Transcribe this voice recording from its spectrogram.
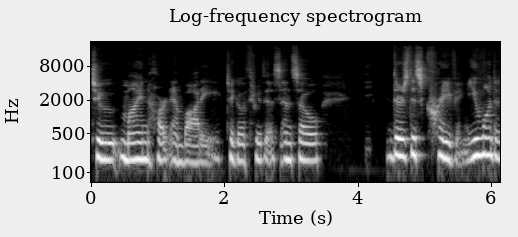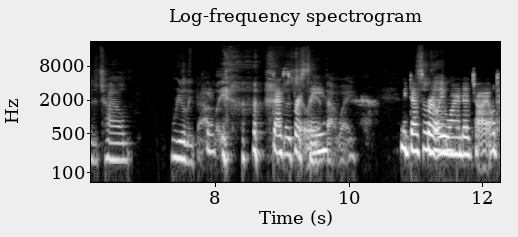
to mind, heart, and body to go through this. And so there's this craving. You wanted a child really badly. Desperately. Let's just say it that way. We desperately so then, wanted a child.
